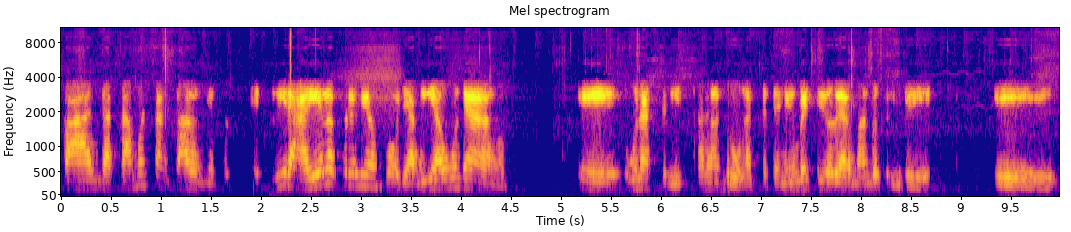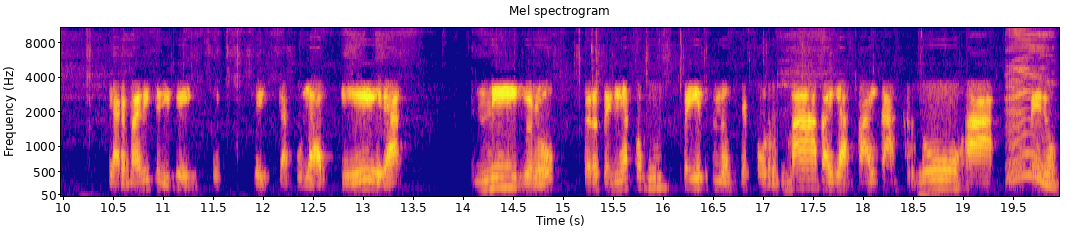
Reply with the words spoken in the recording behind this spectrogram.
falda, estamos estancados en eso. Eh, Mira, ahí en los premios Goya había una eh, una actriz, Ana Brujas, que tenía un vestido de Armando Privé, eh, de Armani Privé, espectacular, que era negro, pero tenía como un peplum que formaba y la falda roja, pero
